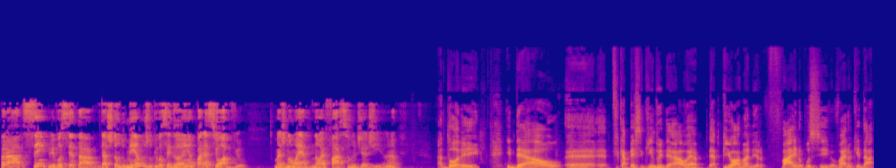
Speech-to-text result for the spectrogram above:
para sempre você tá gastando menos do que você ganha. Parece óbvio, mas não é, não é fácil no dia a dia, né? Adorei. Ideal, é, é, ficar perseguindo o ideal é, é a pior maneira vai no possível, vai no que dá.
